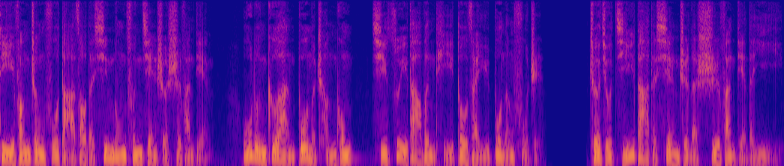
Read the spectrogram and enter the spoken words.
地方政府打造的新农村建设示范点，无论个案多么成功，其最大问题都在于不能复制，这就极大的限制了示范点的意义。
